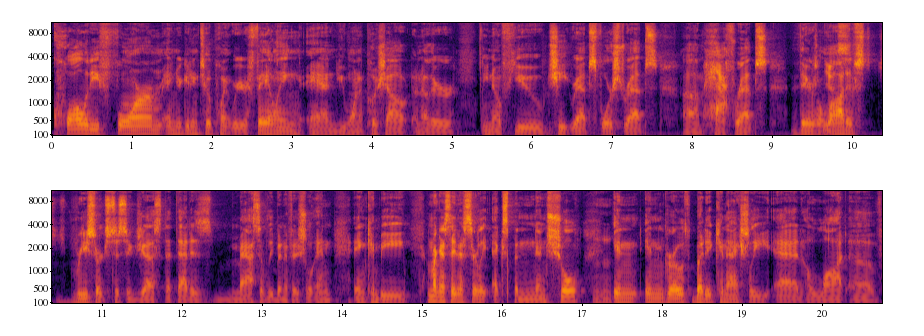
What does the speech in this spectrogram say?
quality form and you're getting to a point where you're failing and you want to push out another, you know, few cheat reps, forced reps, um, half reps, there's a lot of research to suggest that that is massively beneficial and and can be I'm not going to say necessarily exponential in in growth, but it can actually add a lot of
